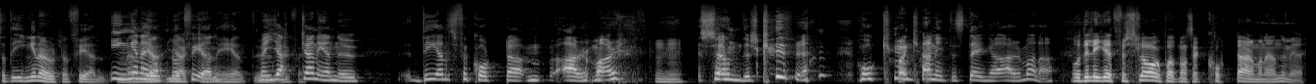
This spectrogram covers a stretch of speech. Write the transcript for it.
Så att ingen har gjort något fel? Ingen har gjort något fel. men jackan är nu dels för korta mm, armar, Mhm. sönderskuren och man kan inte stänga armarna. Och det ligger ett förslag på att man ska korta armarna ännu mer.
